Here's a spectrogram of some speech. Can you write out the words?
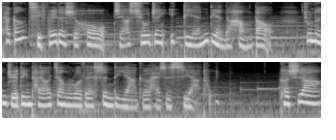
它刚起飞的时候，只要修正一点点的航道，就能决定它要降落在圣地亚哥还是西雅图。可是啊，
